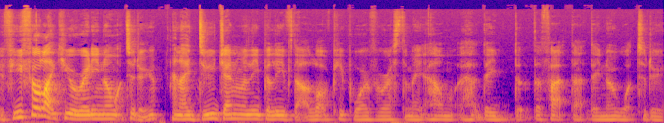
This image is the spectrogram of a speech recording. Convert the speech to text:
If you feel like you already know what to do, and I do generally believe that a lot of people overestimate how, how they the, fact that they know what to do.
